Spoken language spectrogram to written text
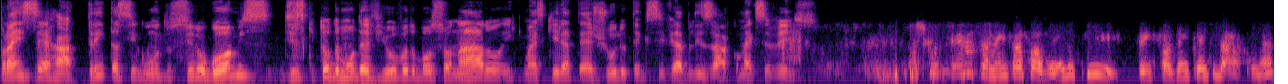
Para encerrar, 30 segundos. Ciro Gomes diz que todo mundo é viúva do Bolsonaro, mas que ele até julho tem que se viabilizar. Como é que você vê isso? Acho que o Ciro também está fazendo o que tem que fazer um candidato, né?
